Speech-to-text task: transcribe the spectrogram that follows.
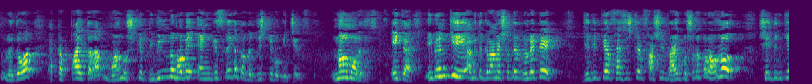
তুলে দেওয়ার একটা পায় তারা মানুষকে বিভিন্নভাবে এঙ্গেজ রেখে তাদের দৃষ্টিভঙ্গি চেঞ্জ নমরেন্স এইটা। ইভেন কি, আমি তো গ্রামের সাথে রিলেটেড যেদিনকে ফ্যাসিস্টের ফাঁসির রায় ঘোষণা করা হলো সেই দিনকে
